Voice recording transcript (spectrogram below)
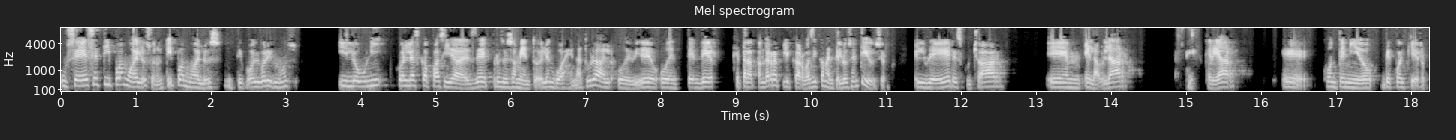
usé ese tipo de modelos, son un tipo de modelos, un tipo de algoritmos, y lo uní con las capacidades de procesamiento de lenguaje natural o de video o de entender que tratan de replicar básicamente los sentidos, ¿cierto? El leer, escuchar, em, el hablar, crear eh, contenido de cualquier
